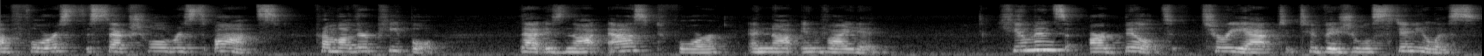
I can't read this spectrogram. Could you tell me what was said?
a forced sexual response from other people that is not asked for and not invited. Humans are built to react to visual stimulus.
